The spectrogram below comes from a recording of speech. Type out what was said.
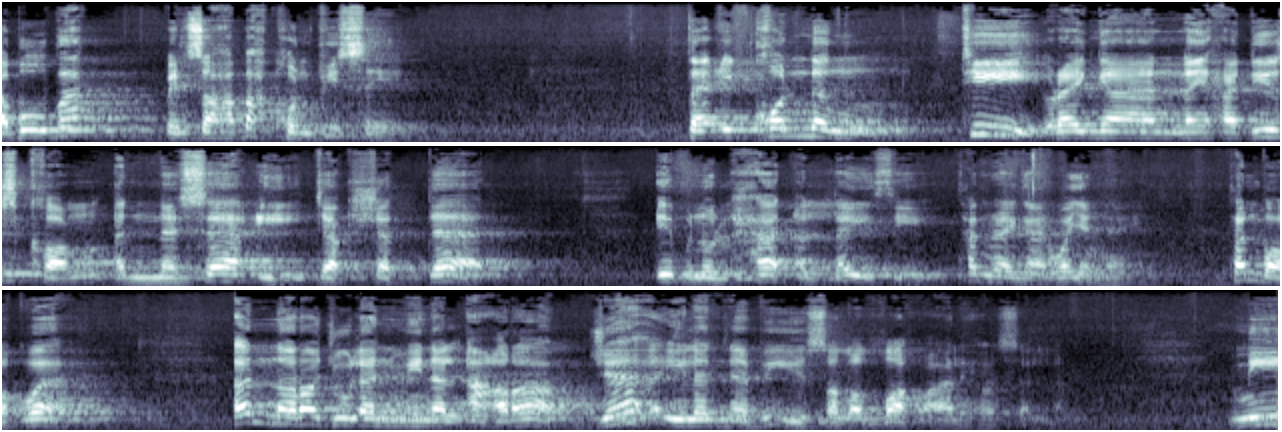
อบูบักเป็นสหบะคนพิเศษ แต่อีกคนหนึ่งที่รายงานในฮะดีสของอันนาซาอีจากชัดดาดอิบนุลฮัดอัลไลซีท่านรายงานว่าอย่างไง ท่านบอกว่าอันรจุลันมินัลอาราบจาอิลันนบีสัลลัลลอฮุอะลัยฮิวสัลลัมมี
